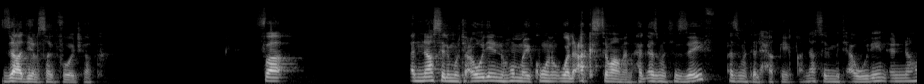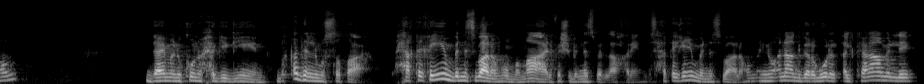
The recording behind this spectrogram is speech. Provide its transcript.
زاد يلصق في وجهك. ف الناس اللي متعودين ان هم يكونوا والعكس تماما حق أزمة الزيف أزمة الحقيقة. الناس اللي متعودين إنهم دائما يكونوا حقيقيين بقدر المستطاع. حقيقيين بالنسبة لهم هم ما أعرف إيش بالنسبة للآخرين بس حقيقيين بالنسبة لهم إنه أنا أقدر أقول الكلام اللي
